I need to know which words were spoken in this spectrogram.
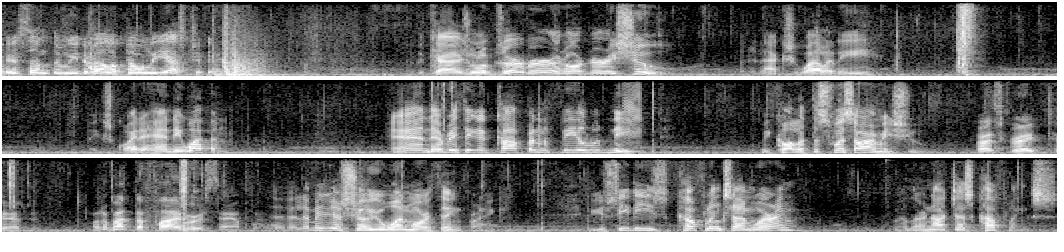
here's something we developed only yesterday. To the casual observer, an ordinary shoe. In actuality, makes quite a handy weapon. And everything a cop in the field would need. We call it the Swiss Army shoe. That's great, Ted. What about the fiber sample? Uh, let me just show you one more thing, Frank. You see these cufflinks I'm wearing? Well, they're not just cufflinks.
